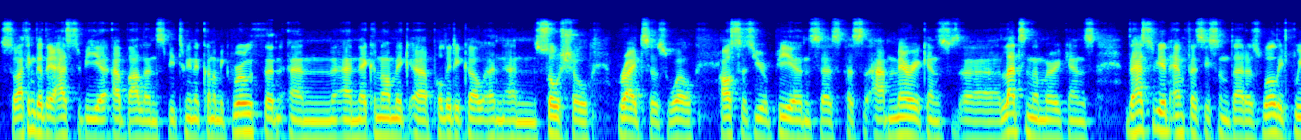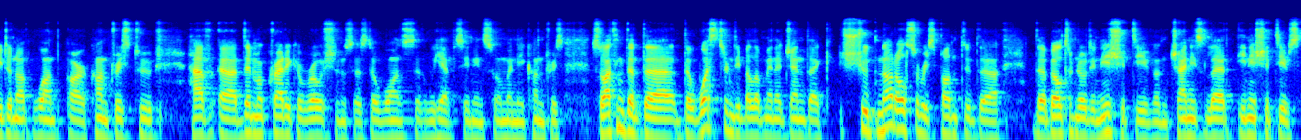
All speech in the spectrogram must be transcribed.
So I think that there has to be a, a balance between economic growth and and, and economic, uh, political, and, and social rights as well. Us as Europeans, as, as Americans, uh, Latin Americans, there has to be an emphasis on that as well if we do not want our countries to have uh, democratic erosions as the ones that we have seen in so many countries. So I think that the, the Western development agenda should not also respond to the, the Belt and Road Initiative and Chinese-led initiatives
